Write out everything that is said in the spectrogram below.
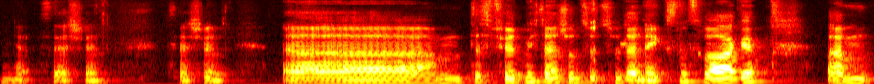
Ja, sehr schön, sehr schön. Ähm, das führt mich dann schon zu, zu der nächsten Frage. Ähm,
